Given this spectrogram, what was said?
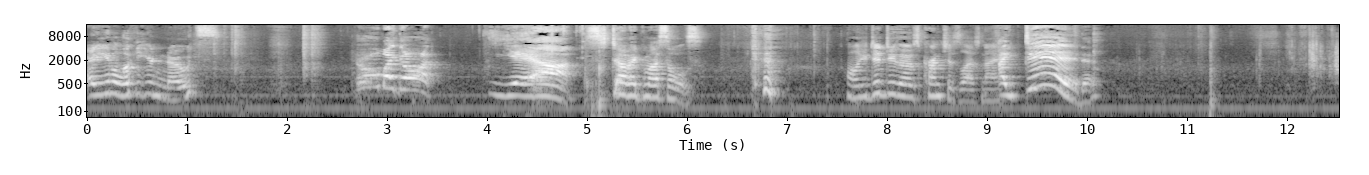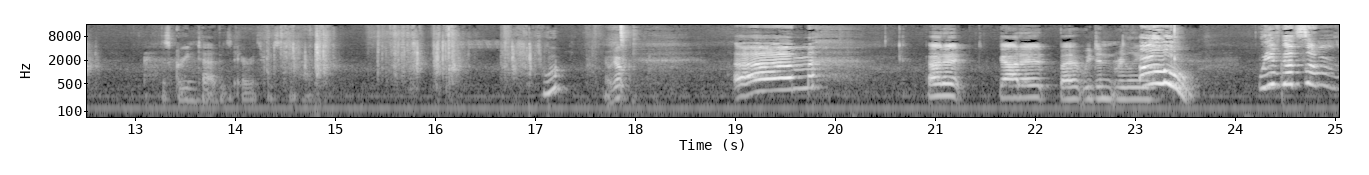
Are you gonna look at your notes? Oh my god! Yeah, stomach muscles. Well, you did do those crunches last night. I did. This green tab is erythrocyte. Whoop. There we go. Um. Got it. Got it. But we didn't really. Oh, we've got some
